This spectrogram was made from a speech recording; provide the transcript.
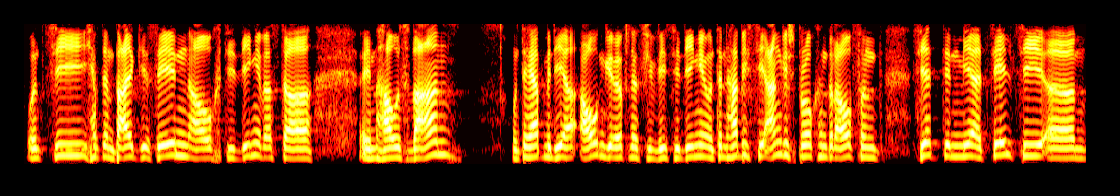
Und sie, ich habe den Ball gesehen, auch die Dinge, was da im Haus waren. Und der hat mir die Augen geöffnet für gewisse Dinge. Und dann habe ich sie angesprochen drauf und sie hat mir erzählt, sie, äh,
